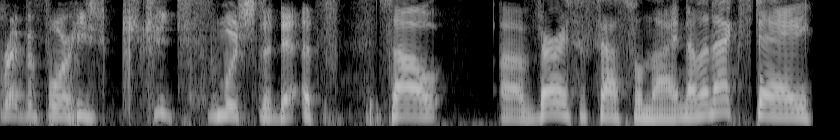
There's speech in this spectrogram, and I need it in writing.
Right before he's smushed to death. So, a very successful night. Now, the next day,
